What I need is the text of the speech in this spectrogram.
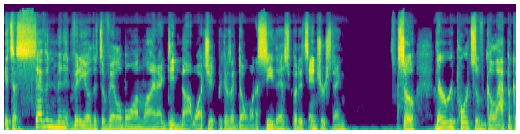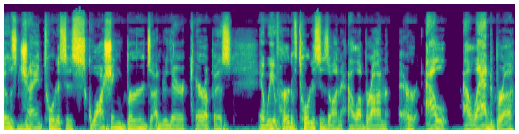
it's a seven minute video that's available online i did not watch it because i don't want to see this but it's interesting so there are reports of Galapagos giant tortoises squashing birds under their carapace, and we have heard of tortoises on Alabron or Al Aldabra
